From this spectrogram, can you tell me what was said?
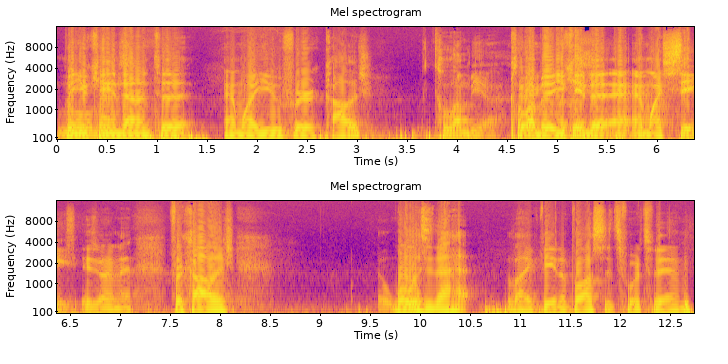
But you came down to NYU for college. Columbia. Columbia. You came to NYC is what I meant for college. What was that like being a Boston sports fan?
